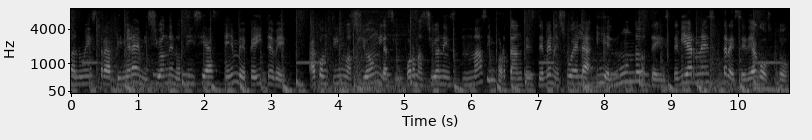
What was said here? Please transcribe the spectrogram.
a nuestra primera emisión de noticias en BPI TV. A continuación, las informaciones más importantes de Venezuela y el mundo de este viernes 13 de agosto.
